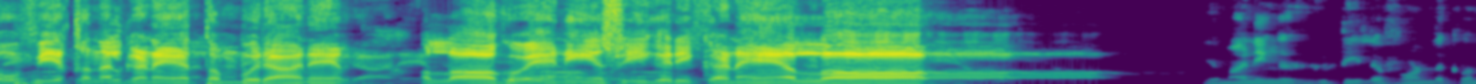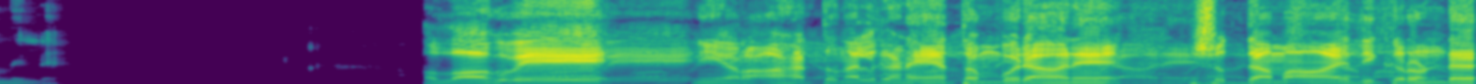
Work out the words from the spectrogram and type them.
തൗഫീഖ് നൽകണേ തമ്പുരാനെ അള്ളാഹുവേ നീ സ്വീകരിക്കണേ അല്ലാ. നിങ്ങൾക്ക് കിട്ടിയില്ല ഫോണിലൊക്കെ വന്നില്ലേ? അള്ളാഹുവേ നീ റാഹത്ത് നൽകണേ തമ്പുരാനെ. ശുദ്ധമായ ദിക്കറുണ്ട്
